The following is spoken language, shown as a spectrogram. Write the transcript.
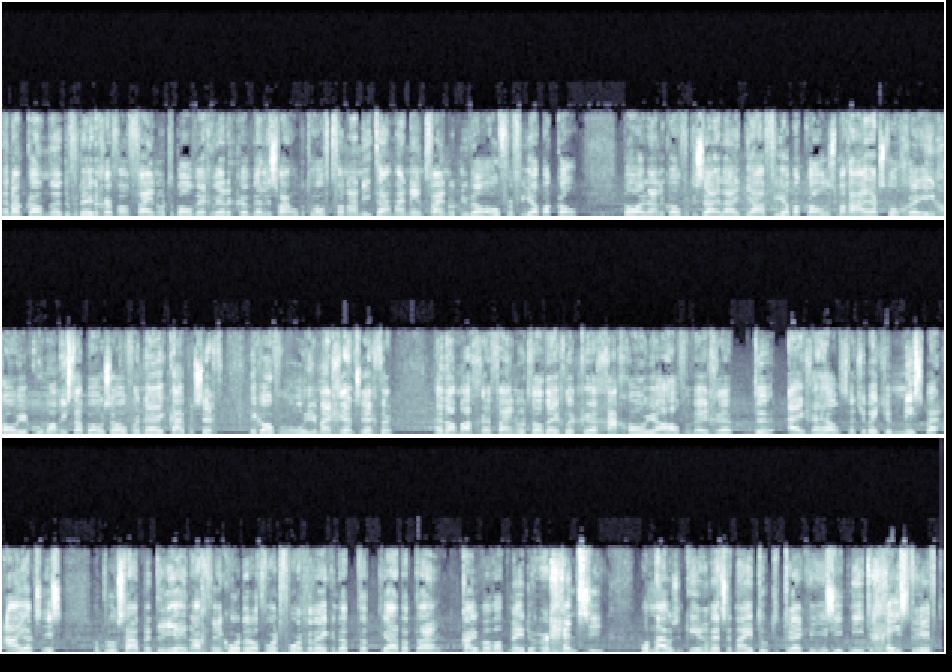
En dan kan de verdediger van Feyenoord de bal wegwerken. Weliswaar op het hoofd van Anita. Maar neemt Feyenoord nu wel over via Bakal. Bal uiteindelijk over de zijlijn. Ja, via Bakal. Dus mag Ajax toch ingooien. Koeman is daar boos over. Nee, Kuipers zegt ik overroel hier mijn grensrechter. En dan mag Feyenoord wel degelijk gaan gooien halverwege de eigen helft. Wat je een beetje mist bij Ajax is... een ploeg staat met 3-1 achter. Ik hoorde dat woord vorige week en dat, dat, ja, dat, daar kan je wel wat mee. De urgentie om nou eens een keer een wedstrijd naar je toe te trekken. Je ziet niet de geestdrift,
